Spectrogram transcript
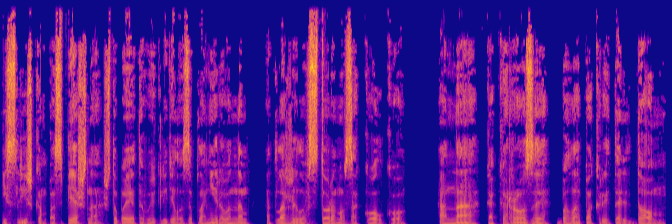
и слишком поспешно, чтобы это выглядело запланированным, отложила в сторону заколку. Она, как и розы, была покрыта льдом.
